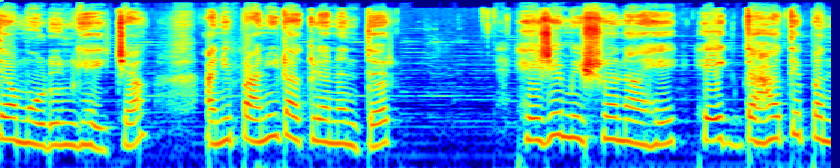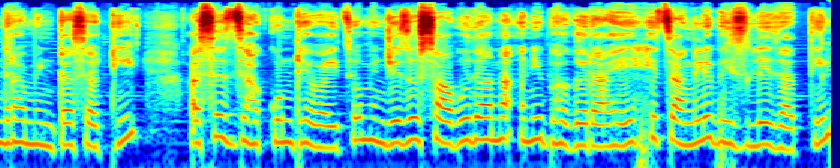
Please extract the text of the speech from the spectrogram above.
त्या मोडून घ्यायच्या. आणि पाणी टाकल्यानंतर हे जे मिश्रण आहे हे एक दहा ते पंधरा मिनटासाठी असंच झाकून ठेवायचं. म्हणजे जो साबुदाणा आणि भगर आहे हे चांगले भिजले जातील.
